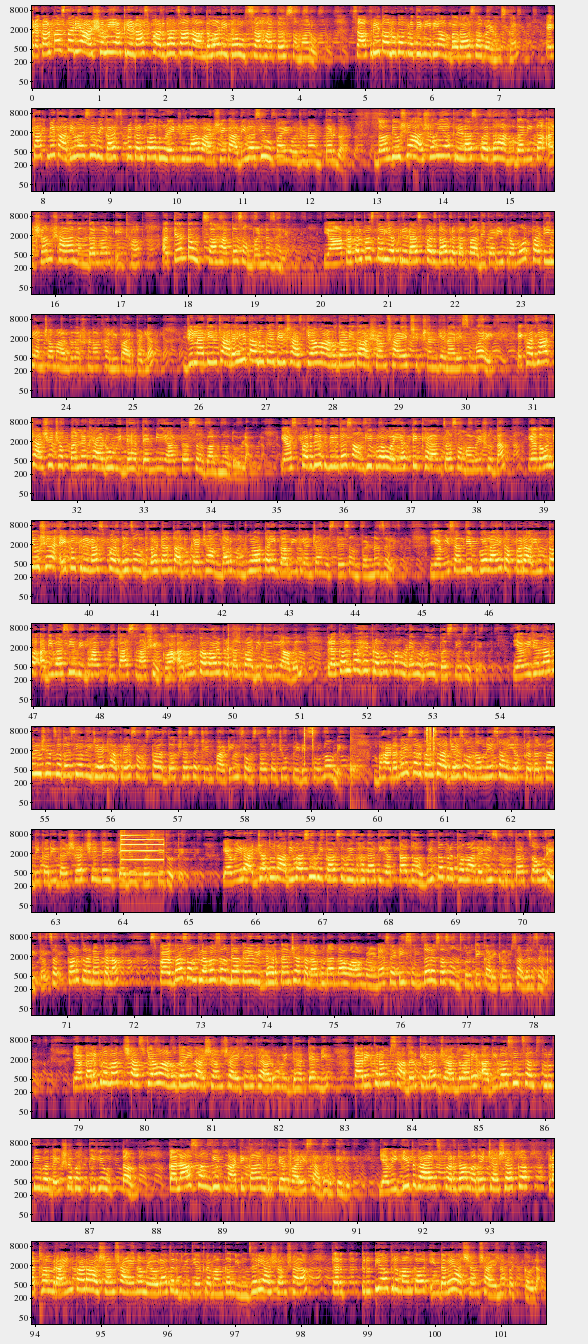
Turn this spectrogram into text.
प्रकल्पस्तरीय आश्रमी या क्रीडा स्पर्धाचा नांदवण इथं उत्साहात समारोप. साक्री तालुका प्रतिनिधी अंबादास बेणुसकर एकात्मिक आदिवासी विकास प्रकल्प धुळे जिल्हा वार्षिक आदिवासी उपाय योजना अंतर्गत दोन दिवसीय आश्रमी या क्रीडा स्पर्धा अनुदानित आश्रमशाळा नंदनवन इथं अत्यंत उत्साहात संपन्न झाल्या. या प्रकल्पस्तरीय क्रीडा स्पर्धा प्रकल्प अधिकारी प्रमोद पाटील यांच्या मार्गदर्शनाखाली पार पडल्या जिल्ह्यातील चारही तालुक्यातील शासकीय व अनुदानित आश्रमशाळेत शिक्षण घेणारे सुमारे एक हजार चारशे छप्पन्न खेळाडू विद्यार्थ्यांनी यात सहभाग नोंदवला. या स्पर्धेत विविध सांघिक व वैयक्तिक खेळांचा समावेश होता. या दोन दिवसीय एक क्रीडा स्पर्धेचं उद्घाटन तालुक्याच्या आमदार मंजुळाताई गावित यांच्या हस्ते संपन्न झाले. यावेळी संदीप गोलाईत अप्पर आयुक्त आदिवासी विभाग विकास नाशिक व अरुण पवार प्रकल्प अधिकारी यावल. प्रकल्प हे प्रमुख पाहुणे म्हणून उपस्थित होते. यावेळी जिल्हा परिषद सदस्य विजय ठाकरे संस्था अध्यक्ष सचिन पाटील संस्था सचिव पी डी सोनवणे भाडणे सरपंच अजय सोनवणे सहाय्यक प्रकल्प अधिकारी दशरथ शिंदे इत्यादी उपस्थित होते. यावेळी राज्यातून आदिवासी विकास विभागात इयत्ता दहावीत प्रथम आलेली स्मृता चौरे इथं सत्कार करण्यात आला. स्पर्धा संपल्यावर संध्याकाळी विद्यार्थ्यांच्या कलागुणांना वाव मिळण्यासाठी सुंदर असा सांस्कृतिक कार्यक्रम सादर झाला. या कार्यक्रमात शासकीय व अनुदानित आश्रमशाळेतील खेळाडू विद्यार्थ्यांनी कार्यक्रम सादर केला ज्याद्वारे आदिवासी संस्कृती व देशभक्ती ही उत्तम कला संगीत नाटिका नृत्याद्वारे सादर केली. यावेळी गीत गायन स्पर्धामध्ये चषक प्रथम राईनपाडा आश्रमशाळेनं मिळवला तर द्वितीय क्रमांक निमझरी आश्रमशाळा तर तृतीय क्रमांक इंदवे आश्रमशाळेनं पटकवला.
